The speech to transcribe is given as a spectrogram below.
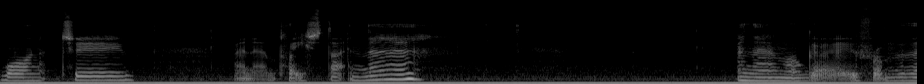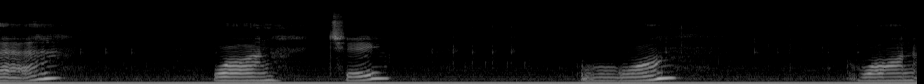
one, two, and then place that in there. And then we'll go from there. One two one one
